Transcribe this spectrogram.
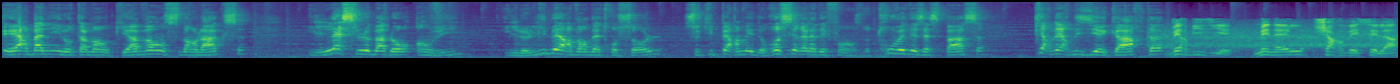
et Herbani notamment qui avancent dans l'axe. Ils laissent le ballon en vie. Ils le libèrent avant d'être au sol, ce qui permet de resserrer la défense, de trouver des espaces Pierre Verbizier écarte. Verbizier, Ménel, Charvet, Sella.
